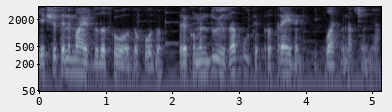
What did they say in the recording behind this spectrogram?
Якщо ти не маєш додаткового доходу, рекомендую забути про трейдинг і платні навчання.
